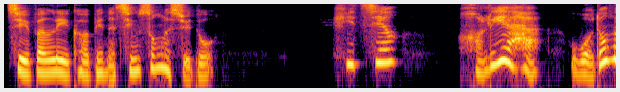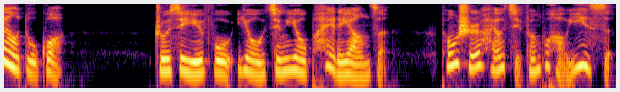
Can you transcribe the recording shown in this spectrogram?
气氛立刻变得轻松了许多。易经，好厉害，我都没有读过。朱熹一副又惊又佩的样子，同时还有几分不好意思，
